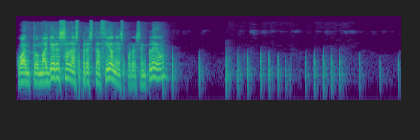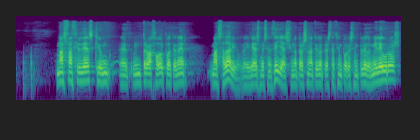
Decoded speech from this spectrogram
Cuanto mayores son las prestaciones por desempleo, más fácil es que un, eh, un trabajador pueda tener más salario. La idea es muy sencilla. Si una persona tiene una prestación por desempleo de 1.000 euros,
